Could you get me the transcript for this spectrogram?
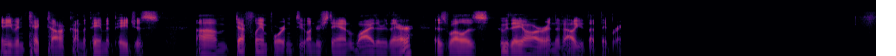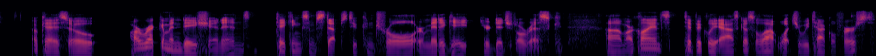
and even TikTok on the payment pages. Um, definitely important to understand why they're there, as well as who they are and the value that they bring. Okay, so our recommendation in taking some steps to control or mitigate your digital risk. Um, our clients typically ask us a lot, what should we tackle first?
